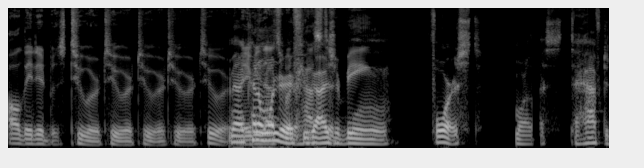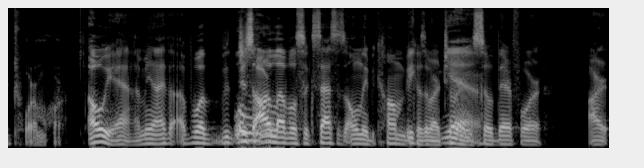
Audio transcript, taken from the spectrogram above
all they did was tour, tour, tour, tour, tour. I mean, I kind of wonder if you guys to- are being forced, more or less, to have to tour more. Oh yeah, I mean, I th- well, just our level of success has only become because of our touring. yeah. So therefore, our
